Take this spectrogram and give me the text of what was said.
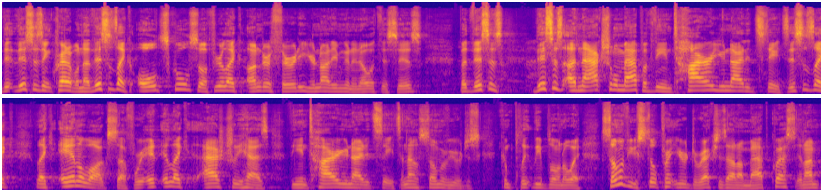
This is incredible. Now, this is like old school, so if you're like under 30, you're not even going to know what this is. But this is this is an actual map of the entire United States. This is like like analog stuff where it, it like actually has the entire United States. And now some of you are just completely blown away. Some of you still print your directions out on MapQuest, and I'm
